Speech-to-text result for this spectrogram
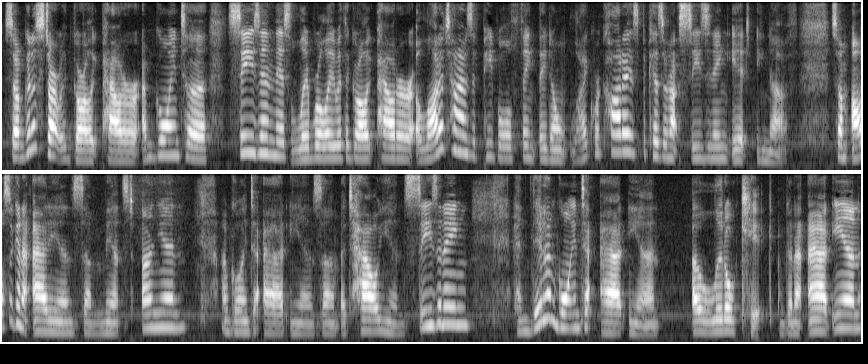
So I'm going to start with garlic powder. I'm going to season this liberally with the garlic powder. A lot of times if people think they don't like ricotta, it's because they're not seasoning it enough. So I'm also going to add in some minced onion. I'm going to add in some Italian seasoning. And then I'm going to add in a little kick. I'm going to add in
